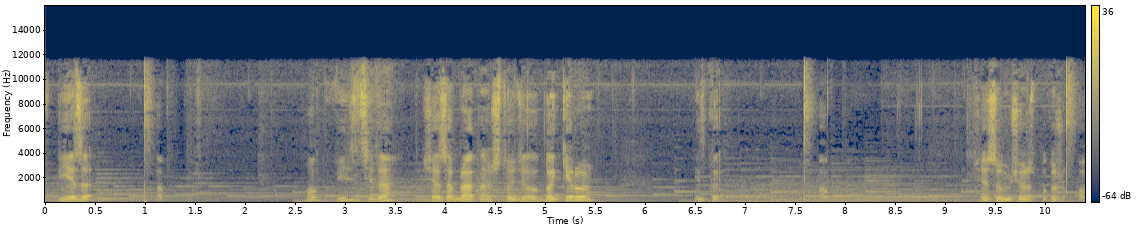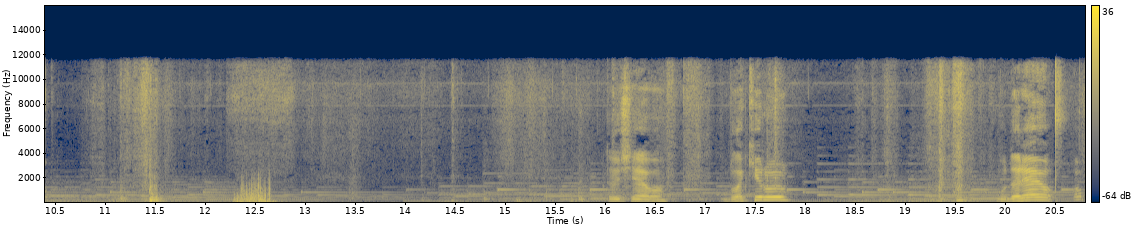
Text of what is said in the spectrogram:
в пьезо. Оп. Оп, видите, да? Сейчас обратно что делаю? Блокирую. И такой... Оп. Сейчас вам еще раз покажу. Оп. То есть я его блокирую, ударяю, оп.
